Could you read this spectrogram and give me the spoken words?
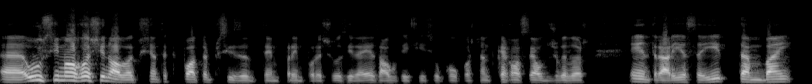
Uh, o Simão Rochinol acrescenta que Potter precisa de tempo para impor as suas ideias, algo difícil com o constante carrossel dos jogadores a entrar e a sair, também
